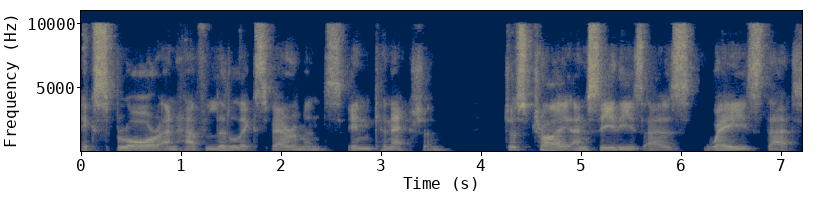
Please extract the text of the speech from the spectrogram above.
explore and have little experiments in connection. Just try and see these as ways that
